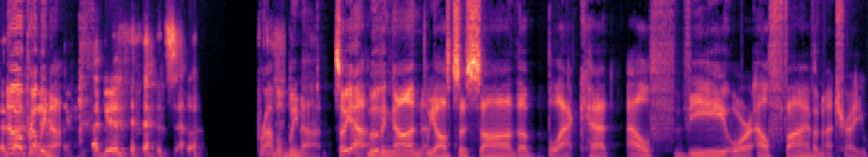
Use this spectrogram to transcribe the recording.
no, probably good. not. Not good. so. Probably not. So yeah, moving on. We also saw the Black Cat Alph V or Alf 5, I'm not sure how you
